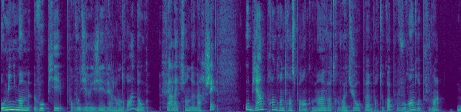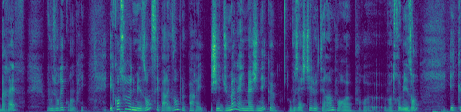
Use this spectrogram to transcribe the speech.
au minimum vos pieds pour vous diriger vers l'endroit, donc faire l'action de marcher, ou bien prendre un transport en commun, votre voiture ou peu importe quoi pour vous rendre plus loin. Bref, vous aurez compris. Et construire une maison, c'est par exemple pareil. J'ai du mal à imaginer que vous achetiez le terrain pour, euh, euh, votre maison et que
